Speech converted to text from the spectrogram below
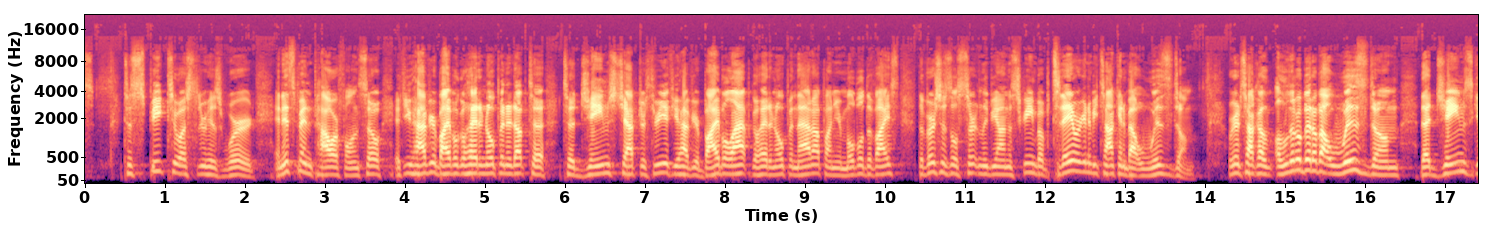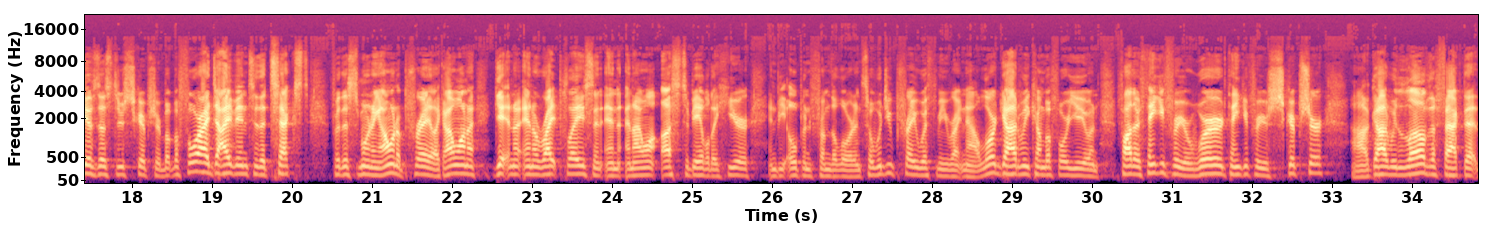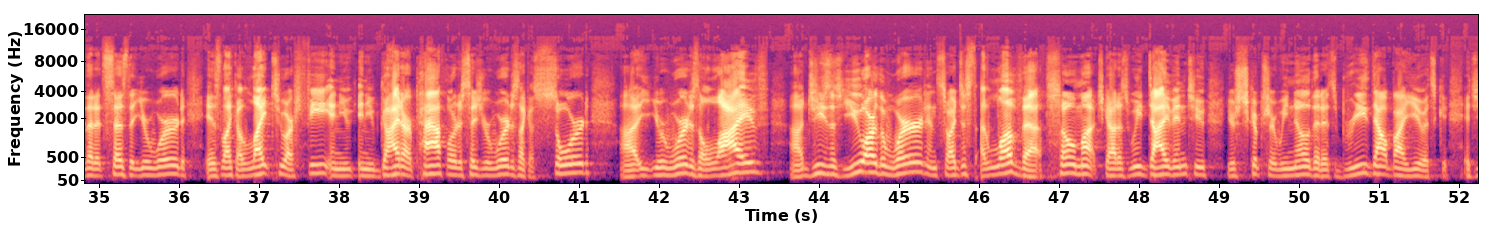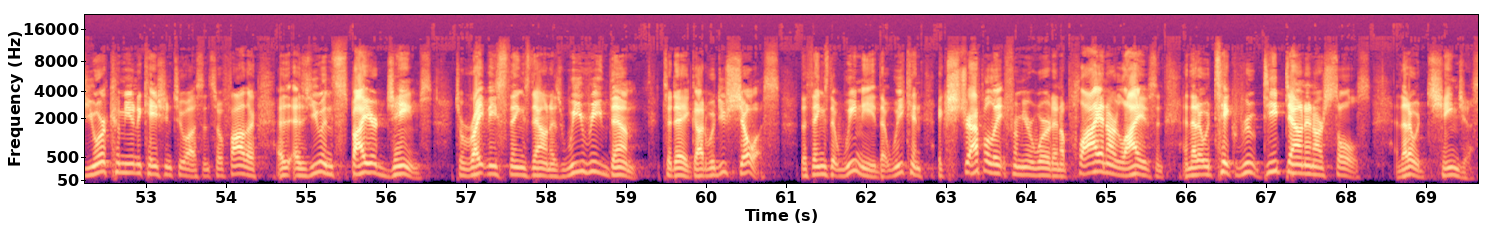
to speak to us through his word. And it's been powerful. And so if you have your Bible, go ahead and open it up to, to James chapter 3. If you have your Bible app, go ahead and open that up on your mobile device. The verses will certainly be on the screen. But today we're going to be talking about wisdom. We're going to talk a, a, little bit about wisdom that James gives us through Scripture. But before I dive into the text for this morning, I want to pray. Like, I want to get in a, in a right place, and, and, and I want us to be able to hear and be open from the Lord. And so, would you pray with me right now? Lord God, we come before you. And Father, thank you for your word. Thank you for your Scripture. Uh, God, we love the fact that, that it says that your word is like a light to our feet and you, and you guide our path. Lord, it says your word is like a sword. Uh, your word is alive. Uh, Jesus, you are the Word. And so I just, I love that so much, God. As we dive into your scripture, we know that it's breathed out by you, it's, it's your communication to us. And so, Father, as, as you inspired James to write these things down, as we read them today, God, would you show us? the things that we need, that we can extrapolate from your word and apply in our lives, and, and that it would take root deep down in our souls, and that it would change us.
